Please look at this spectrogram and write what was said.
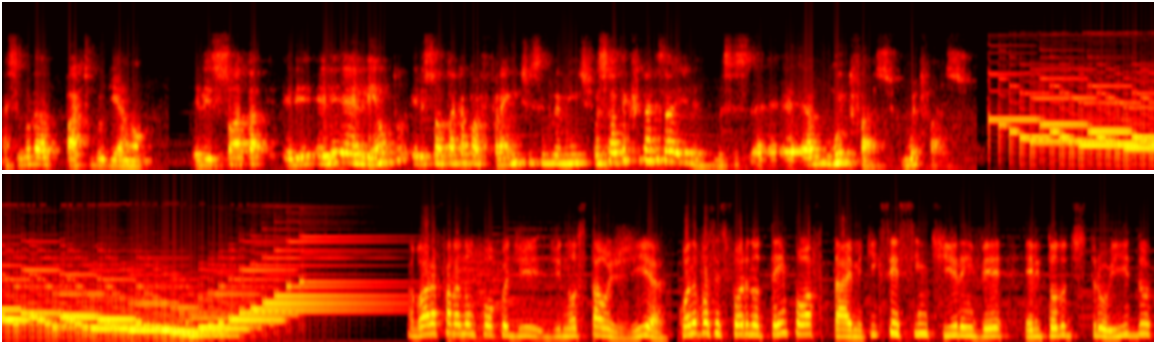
a segunda parte do Ganon, ele só tá, ele, ele é lento, ele só ataca para frente, simplesmente você só tem que finalizar ele. Você, é, é, é muito fácil, muito fácil. Agora falando um pouco de, de nostalgia, quando vocês foram no Temple of Time, o que, que vocês sentiram em ver ele todo destruído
